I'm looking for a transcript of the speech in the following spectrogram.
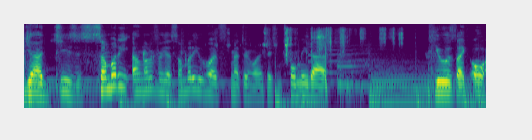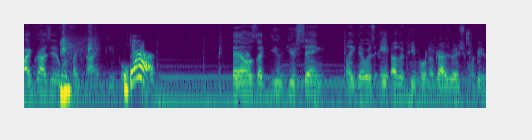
yeah, Jesus. Somebody I'll never forget. Somebody who I've met during orientation told me that he was like, "Oh, I graduated with like nine people," yeah and I was like, "You you're saying like there was eight other people in the graduation with you."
